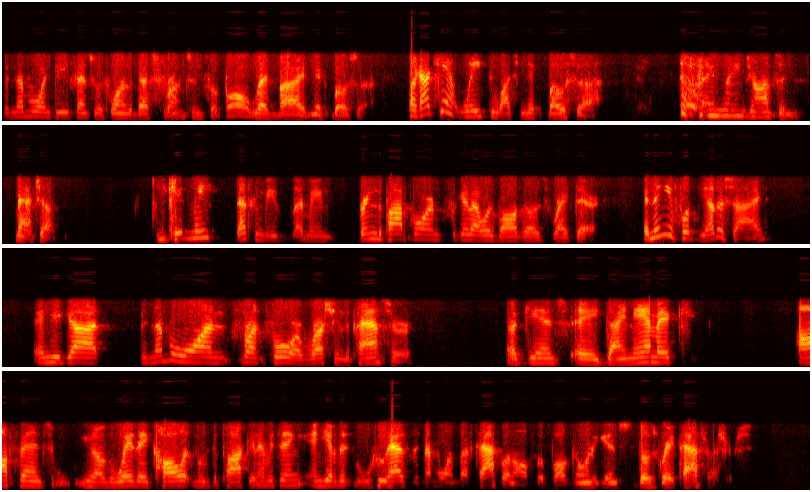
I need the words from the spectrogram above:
the number one defense with one of the best fronts in football, led by Nick Bosa. Like I can't wait to watch Nick Bosa and Lane Johnson match up. You kidding me? That's gonna be. I mean, bring the popcorn. Forget about where the ball goes. Right there. And then you flip the other side, and you got the number one front four rushing the passer against a dynamic offense, you know, the way they call it, move the pocket and everything, and you have the, who has the number one left tackle in all football going against those great pass rushers.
